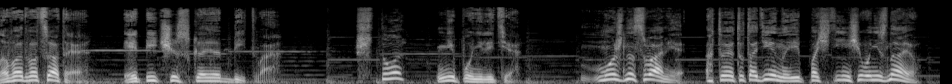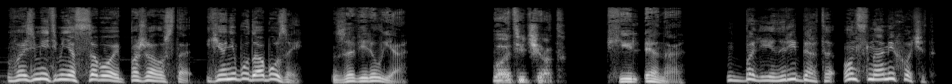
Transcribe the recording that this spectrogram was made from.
Глава 20. Эпическая битва. «Что?» — не поняли те. «Можно с вами, а то я тут один и почти ничего не знаю. Возьмите меня с собой, пожалуйста. Я не буду обузой», — заверил я. «Пати-чат». Хиль Эна. «Блин, ребята, он с нами хочет».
